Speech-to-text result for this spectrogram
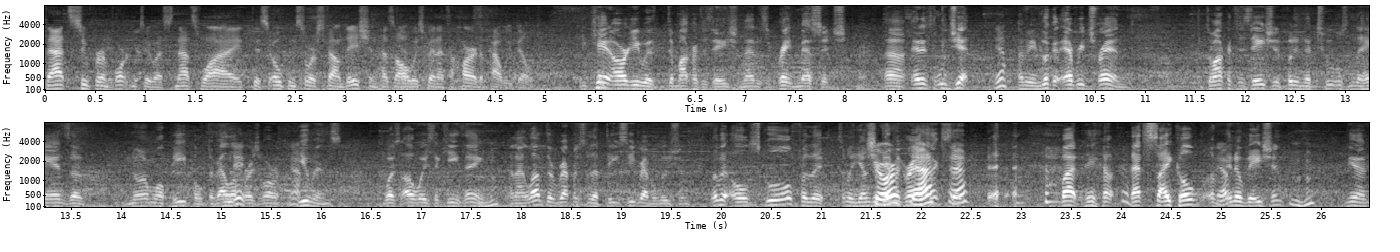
that's super important to us, and that's why this open source foundation has always been at the heart of how we build. You can't argue with democratization, that is a great message. Uh, and it's legit. Yeah. I mean, look at every trend. Democratization, putting the tools in the hands of normal people, developers Indeed. or yeah. humans, was always the key thing. Mm -hmm. And I love the reference to the PC revolution. A little bit old school for the some of the younger sure, demographics. Yeah, yeah. but you know, that cycle of yep. innovation mm -hmm. you know,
